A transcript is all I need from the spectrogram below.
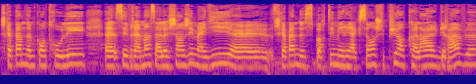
Je suis capable de me contrôler. Euh, c'est vraiment, ça a changé ma vie. Euh, je suis capable de supporter mes réactions. Je suis plus en colère grave, là.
